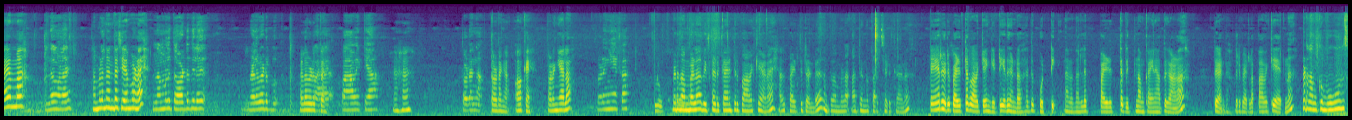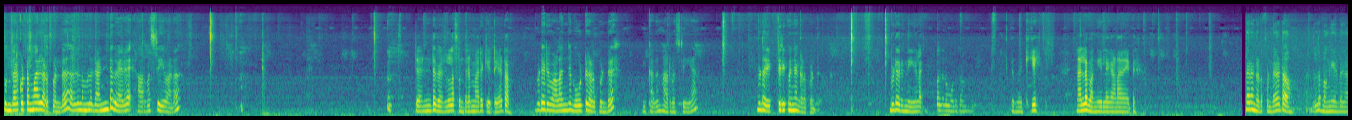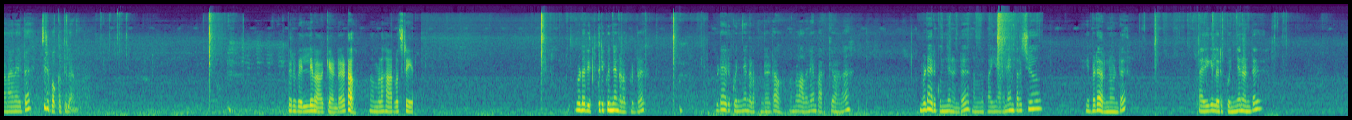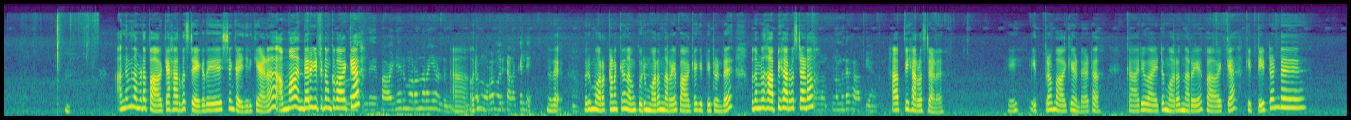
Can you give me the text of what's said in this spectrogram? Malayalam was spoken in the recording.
ഹായ് അമ്മ. എന്താ മോളെ? നമ്മളിന്ന് എന്താ ചെയ്യാൻ പോണേ? നമ്മൾ തോട്ടത്തിൽ വിളവെടുപ്പ് വിളവെടുപ്പ്. പാവയ്ക്ക തുടങ്ങാം. തുടങ്ങാം. ഓക്കെ. തുടങ്ങിയാലോ? തുടങ്ങിയേക്കാം. ഇവിടെ നമ്മൾ വിത്തെടുക്കാനായിട്ടൊരു പാവയ്ക്കയാണ്. അത് പഴുത്തിട്ടുണ്ട്. അപ്പോൾ നമ്മൾ അതങ്ങ് പറിച്ചെടുക്കുകയാണ് വേറെ ഒരു പഴുത്ത പാവയ്ക്കയും കിട്ടി. ഇത് കണ്ടോ? അത് പൊട്ടി. നല്ല പഴുത്ത വിത്ത് നമുക്ക് അതിനകത്ത് കാണാം. ഇത് കണ്ട? ഇതൊരു വെള്ളപ്പാവയ്ക്കായിരുന്നു. ഇവിടെ നമുക്ക് മൂന്ന് സുന്ദരക്കുട്ടന്മാർ കിടപ്പുണ്ട്. അതിൽ നമ്മൾ രണ്ട് പേരെ ഹാർവെസ്റ്റ് ചെയ്യുവാണ്. രണ്ട് വെള്ള സുന്ദരന്മാരെ കിട്ടി കേട്ടോ. ഇവിടെ ഒരു വളഞ്ഞ ബോട്ട് കിടപ്പുണ്ട്. നമുക്കതും ഹാർവെസ്റ്റ് ചെയ്യാം. ഇവിടെ ഒരു ഇത്തിരി കുഞ്ഞൻ കിടപ്പുണ്ട്. ഇവിടെ ഒരു നീളൻ. ഇത് നോക്കിക്കേ. നല്ല ഭംഗിയില്ലേ കാണാനായിട്ട്. ഇത്തരം കിടപ്പുണ്ട് കേട്ടോ. നല്ല ഭംഗിയുണ്ട് കാണാനായിട്ട്. ഇച്ചിരി പൊക്കത്തിലാണ്. ഒരു വലിയ വാക്കയുണ്ട് കേട്ടോ. നമ്മൾ ഹാർവെസ്റ്റ് ചെയ്യും ഇവിടെ ഒരു ഇത്തിരി കുഞ്ഞൻ കിടപ്പുണ്ട്. ഇവിടെ ഒരു കുഞ്ഞൻ കിടപ്പുണ്ട് കേട്ടോ. നമ്മൾ അവനെയും പറിക്കുവാണ്. ഇവിടെ ഒരു കുഞ്ഞനുണ്ട്. നമ്മൾ പയ്യെ അവനെയും പറിച്ചു. ഇവിടെ ഒരെണ്ണമുണ്ട്. അരികിലൊരു കുഞ്ഞനുണ്ട്. അങ്ങനെ നമ്മുടെ പാവയ്ക്ക ഹാർവസ്റ്റ് ഏകദേശം കഴിഞ്ഞിരിക്കുകയാണ്. അമ്മ എന്തേരം കിട്ടി നമുക്ക് പാവയ്ക്ക? ആ ഒരു മുറം ഒരു കണക്കല്ലേ? അതെ ഒരു മുറക്കണക്കിന് നമുക്ക് ഒരു മുറം നിറയെ പാവയ്ക്ക കിട്ടിയിട്ടുണ്ട്. അപ്പൊ നമ്മൾ ഹാപ്പി ഹാർവസ്റ്റ് ആണോ? ഹാപ്പി ഹാർവസ്റ്റ് ആണ്. ഏ ഇത്ര പാവയ്ക്ക ഉണ്ട് കേട്ടോ. കാര്യമായിട്ട് മുറം നിറയെ പാവയ്ക്ക കിട്ടിയിട്ടുണ്ട്.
